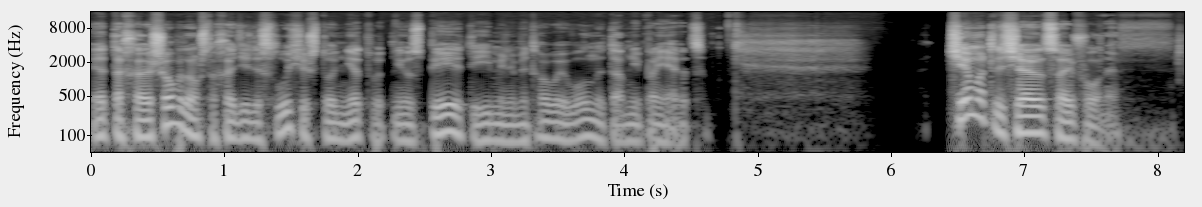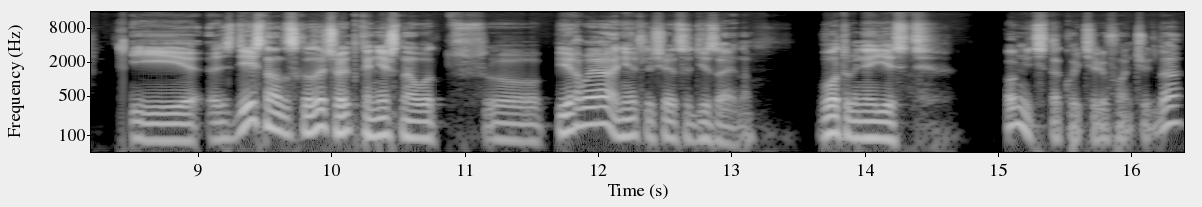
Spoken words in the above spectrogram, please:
Это хорошо, потому что ходили слухи, что нет, вот не успеет, и миллиметровые волны там не появятся. Чем отличаются айфоны? И здесь надо сказать, что это, конечно, вот э, первое, они отличаются дизайном. Вот у меня есть, помните такой телефончик, да?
